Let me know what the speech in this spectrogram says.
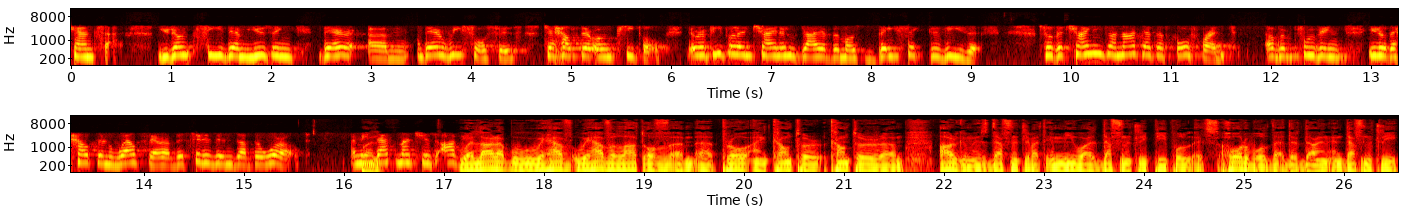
cancer. You don't see them using their um, their resources to help their own people. There are people in China who die of the most basic diseases. So the Chinese are not at the forefront of improving, you know, the health and welfare of the citizens of the world. I mean, well, that much is obvious. Well, Lara, we have we have a lot of um, uh, pro and counter counter um, arguments, definitely. But meanwhile, definitely, people, it's horrible that they're dying, and definitely,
